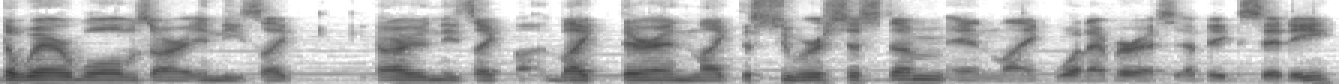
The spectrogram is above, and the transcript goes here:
the werewolves are in these like are in these like like they're in like the sewer system in like whatever a, big city,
